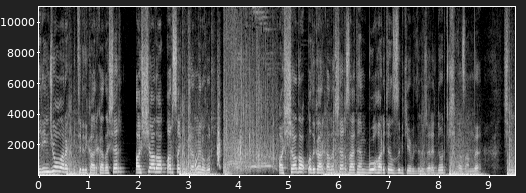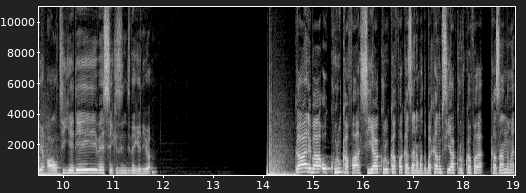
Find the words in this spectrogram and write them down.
Birinci olarak bitirdik arkadaşlar. Aşağıda atlarsak mükemmel olur. Aşağıda atladık arkadaşlar. Zaten bu harita hızlı bitiyor bildiğiniz üzere. 4 kişi kazandı. Şimdi 6, 7 ve 8. de geliyor. Galiba o kuru kafa, siyah kuru kafa kazanamadı. Bakalım siyah kuru kafa kazandı mı?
